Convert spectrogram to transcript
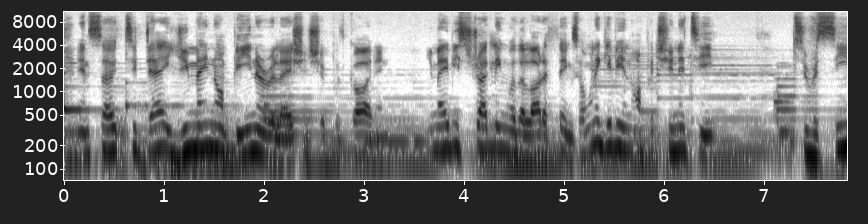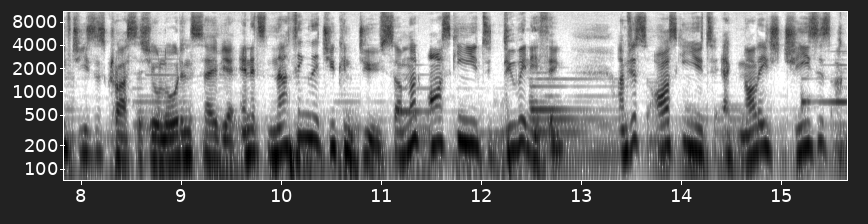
And so today, you may not be in a relationship with God and you may be struggling with a lot of things. I want to give you an opportunity to receive Jesus Christ as your Lord and Savior. And it's nothing that you can do. So I'm not asking you to do anything. I'm just asking you to acknowledge Jesus. I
